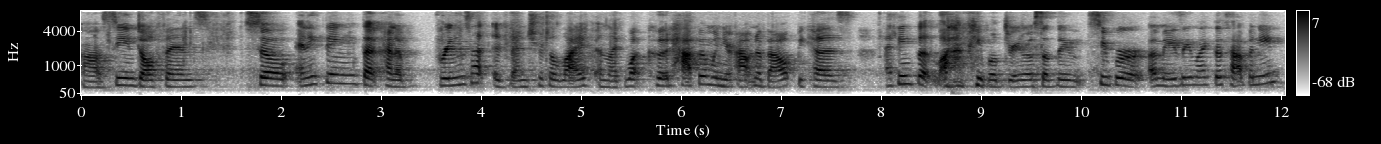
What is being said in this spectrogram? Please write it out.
uh, seeing dolphins. So anything that kind of brings that adventure to life and like what could happen when you're out and about because I think that a lot of people dream of something super amazing like this happening.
